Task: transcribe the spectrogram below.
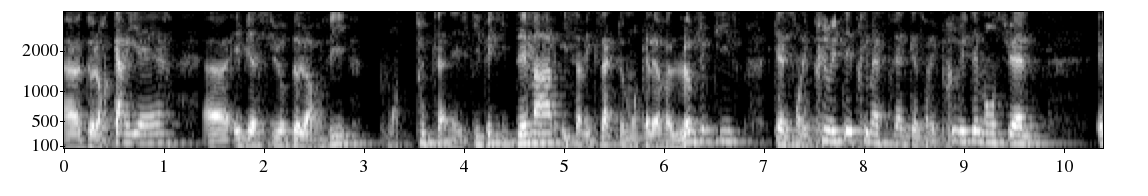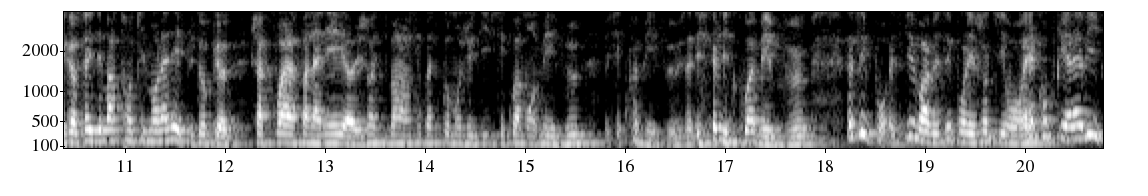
euh, de leur carrière euh, et bien sûr de leur vie pour toute l'année. Ce qui fait qu'ils démarrent, ils savent exactement quel est l'objectif, quelles sont les priorités trimestrielles, quelles sont les priorités mensuelles, et comme ça, il démarre tranquillement l'année, plutôt que chaque fois à la fin de l'année, euh, les gens se disent bah, c'est quoi comment je dis, c'est quoi mon, mes vœux? Mais c'est quoi mes vœux? Ça, veut dire quoi mes vœux? Ça c'est pour, excusez-moi, mais c'est pour les gens qui n'ont rien compris à la vie.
